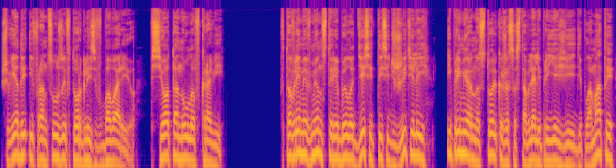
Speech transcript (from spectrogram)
шведы и французы вторглись в Баварию. Все тонуло в крови. В то время в Мюнстере было 10 тысяч жителей, и примерно столько же составляли приезжие дипломаты,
